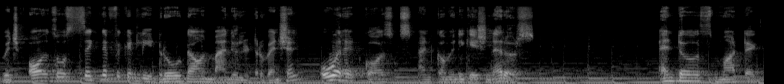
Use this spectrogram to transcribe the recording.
which also significantly drove down manual intervention, overhead costs, and communication errors. Enter Smartech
